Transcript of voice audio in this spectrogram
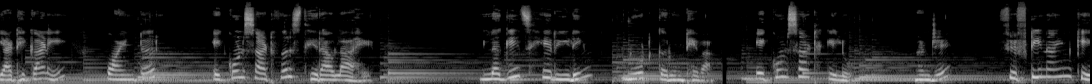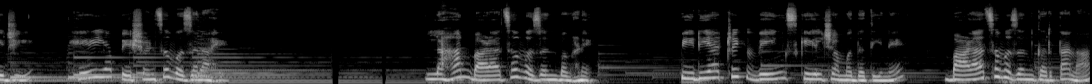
या ठिकाणी पॉइंटर एकोणसाठवर स्थिरावला आहे. लगेच हे रीडिंग नोट करून ठेवा. एकोणसाठ किलो म्हणजे फिफ्टी नाईन के जी हे या पेशंटचं वजन आहे. लहान बाळाचं वजन बघणे. पीडियाट्रिक वेईंग स्केलच्या मदतीने बाळाचं वजन करताना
